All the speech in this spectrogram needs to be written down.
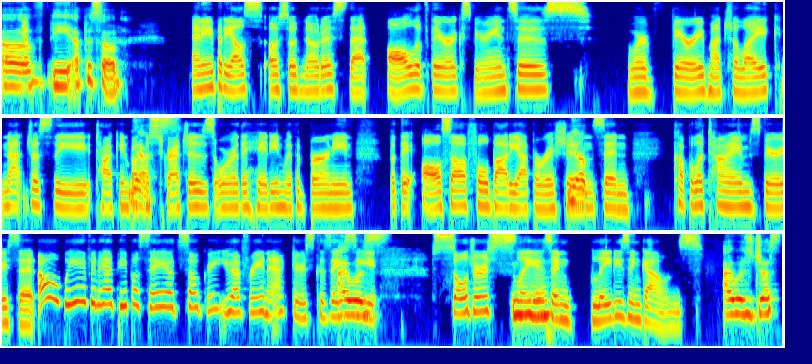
of the episode. Anybody else also noticed that all of their experiences were very much alike, not just the talking about the scratches or the hitting with a burning, but they all saw full body apparitions and a couple of times Barry said, "Oh, we even had people say it's so great you have reenactors because they I see was Mm-hmm. soldiers, slaves, and ladies in gowns. I was just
